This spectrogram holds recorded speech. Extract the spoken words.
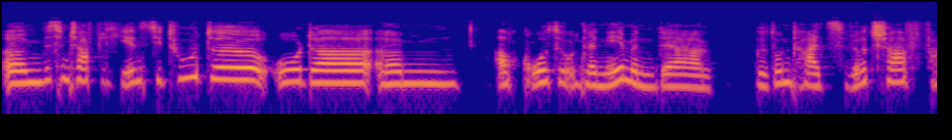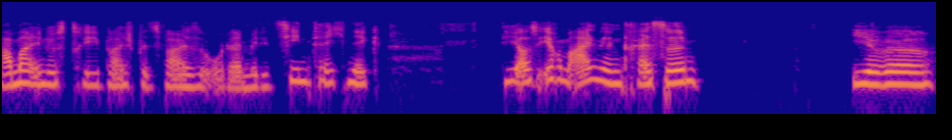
ähm, wissenschaftliche Institute oder ähm, auch große Unternehmen der Gesundheitswirtschaft, Pharmaindustrie beispielsweise oder Medizintechnik, die aus ihrem eigenen Interesse ihre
